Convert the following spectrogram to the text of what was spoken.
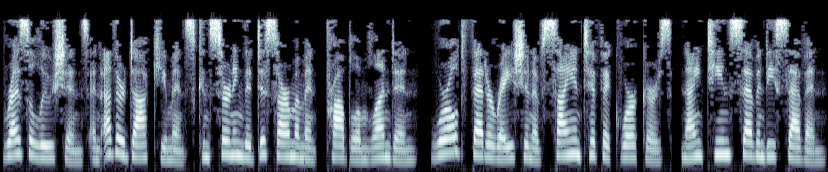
resolutions and other documents concerning the disarmament problem. London, World Federation of Scientific Workers, 1977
